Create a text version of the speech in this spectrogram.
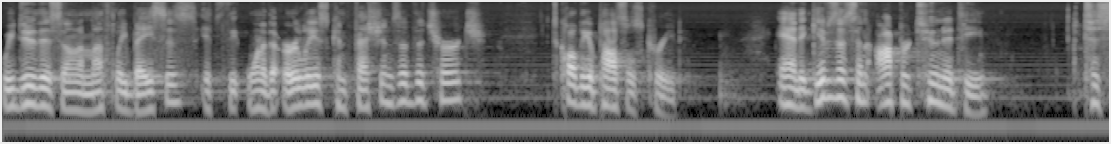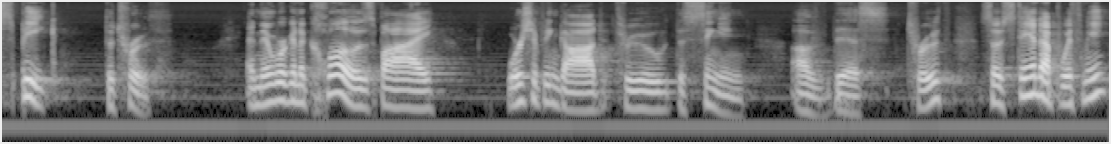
We do this on a monthly basis. It's the, one of the earliest confessions of the church. It's called the Apostles' Creed. And it gives us an opportunity to speak the truth. And then we're going to close by worshiping God through the singing of this truth. So stand up with me.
